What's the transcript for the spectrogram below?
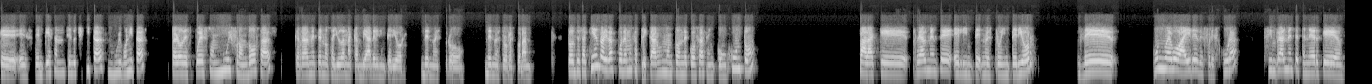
que este, empiezan siendo chiquitas, muy bonitas, pero después son muy frondosas que realmente nos ayudan a cambiar el interior de nuestro, de nuestro restaurante. Entonces, aquí en realidad podemos aplicar un montón de cosas en conjunto para que realmente el, nuestro interior dé un nuevo aire de frescura sin realmente tener que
